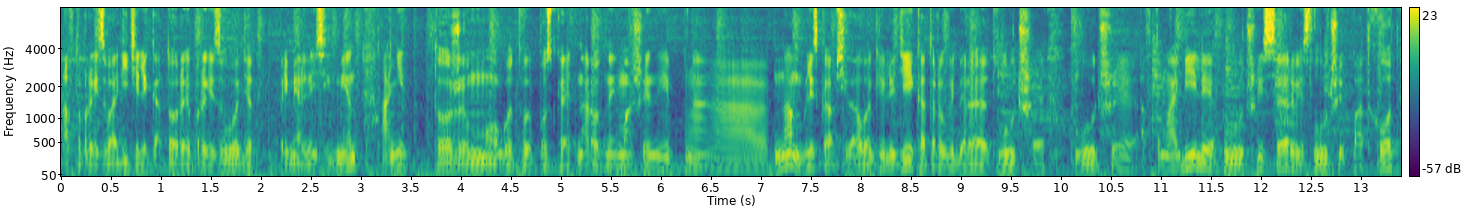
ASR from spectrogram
автопроизводители, которые производят премиальный сегмент, они тоже могут выпускать народные машины. А, нам близка психология людей, которые выбирают лучшие, лучшие автомобили, лучший сервис, лучший подход,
